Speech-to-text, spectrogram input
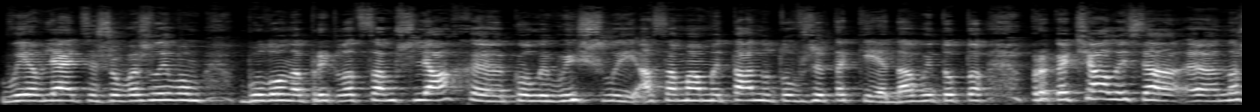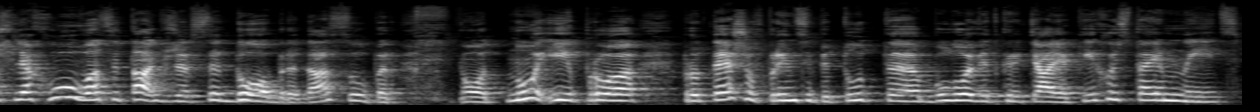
Виявляється, що важливим було, наприклад, сам шлях, е, коли ви йшли, а сама мета, ну то вже таке. Да? Ви тобто прокачалися е, на шляху, у вас і так вже все добре, да? супер. От. Ну і про, про те, що в принципі тут е, було відкриття якихось таємниць.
